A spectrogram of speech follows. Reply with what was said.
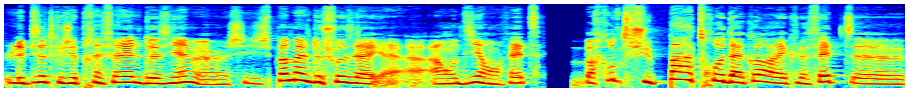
l'épisode que j'ai préféré, le deuxième. Euh, J'ai pas mal de choses à en dire en fait. Par contre, je suis pas trop d'accord avec le fait euh,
